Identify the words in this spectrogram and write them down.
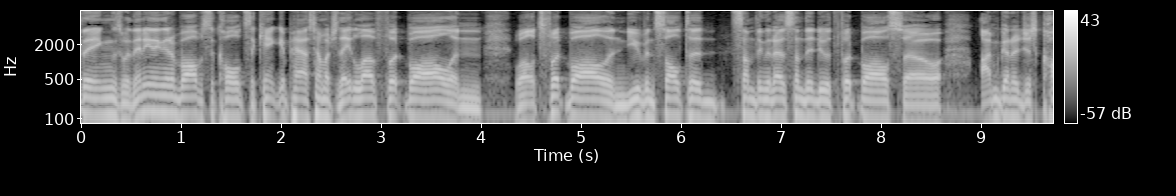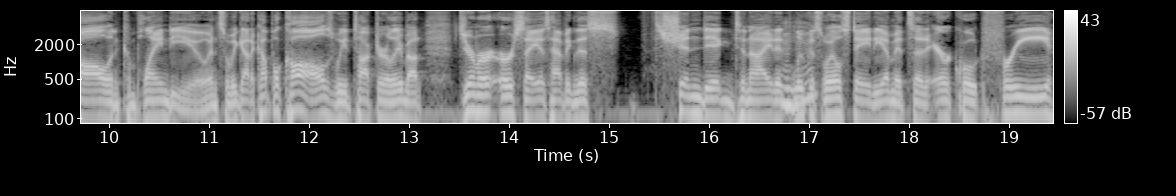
things with anything that involves the Colts, they can't get past how much they love football, and well, it's football, and you've insulted something that has something to do with football, so I'm going to just call and complain to you. And so we got a couple calls. We had talked earlier about Jim Irsay is having this shindig tonight at Lucas Oil Stadium. It's an air quote free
